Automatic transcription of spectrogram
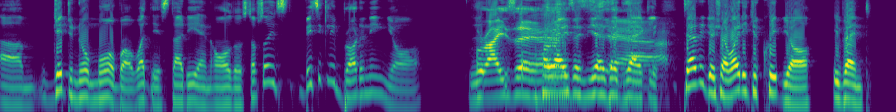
um get to know more about what they study and all those stuff. So it's basically broadening your Horizon. horizon. Yes exactly. Tell me joshua why did you quit your event?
